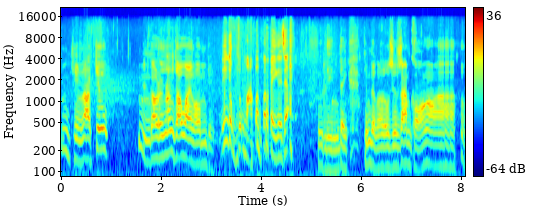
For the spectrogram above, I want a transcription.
咁 甜辣椒唔夠你親手餵我咁甜。你肉肉麻骨唔骨鼻嘅啫。練定點同個老少三講啊嘛？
